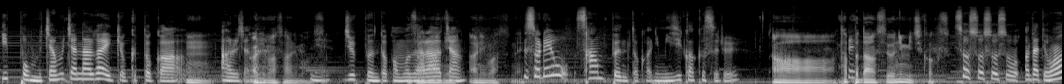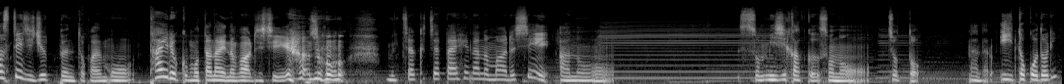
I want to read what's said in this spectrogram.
一本むちゃむちゃ長い曲とかうん。あるじゃない、ありますあります、ね、10分とかもザラーじゃん。ありますね。でそれを3分とかに短くする。ああタップダンス用に短くする。そうそうそうそう。だってワンステージ10分とかもう体力持たないのもあるし あのむちゃくちゃ大変なのもあるしあのそう短くそのちょっとなんだろういいとこ取り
